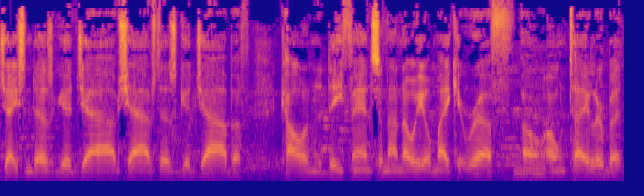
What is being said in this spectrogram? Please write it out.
Jason does a good job, Shivers does a good job of calling the defense, and I know he'll make it rough on, on, Taylor, but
